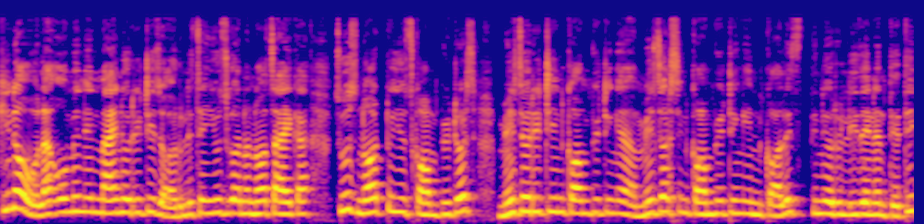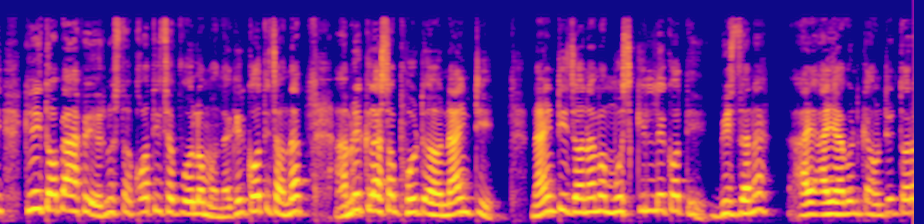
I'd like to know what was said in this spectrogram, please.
किन होला? वुमेन एन्ड माइनोरिटिजहरूले चाहिँ युज गर्न नचाहेका choose not to use computers majority in computing majors in computing in college तिनीहरू लिँदैनन् त्यति। किनकि तपाईँ आफै हेर्नुहोस् न कति छ प्रब्लम भन्दाखेरि कति छ भन्दा हाम्रै क्लासमा फोर्ट नाइन्टी नाइन्टीजनामा मुस्किलले कति? बिसजना? आई आई हेभन्ट काउन्टेड तर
